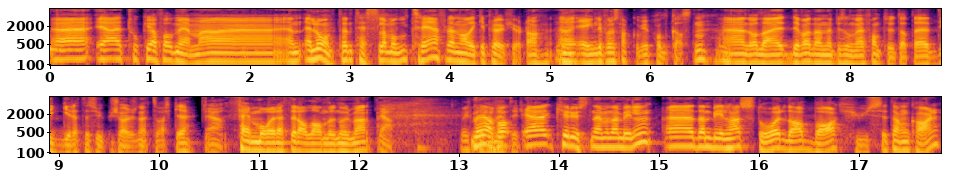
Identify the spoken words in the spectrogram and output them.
Eh, jeg tok iallfall med meg en, Jeg lånte en Tesla Model 3, for den hadde jeg ikke prøvekjørt av. Eh, egentlig for å snakke om i podkasten. det, var der- det var den episoden hvor jeg fant ut at jeg digger dette Supercharger-nettverket. Ja. Fem år etter alle andre nordmenn. Ja. Men iallfall, jeg cruiset ned med den bilen. Eh, den bilen her står da bak huset til han karen,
